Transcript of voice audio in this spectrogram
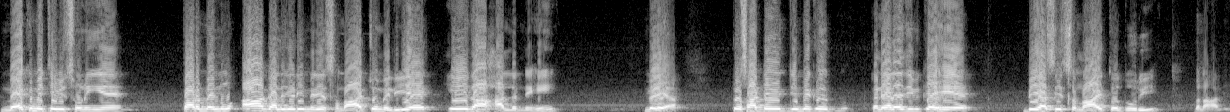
ਮਹਿਕਮੇ 'ਚ ਵੀ ਸੁਣੀ ਹੈ ਪਰ ਮੈਨੂੰ ਆਹ ਗੱਲ ਜਿਹੜੀ ਮੇਰੇ ਸਮਾਜ 'ਚੋਂ ਮਿਲੀ ਹੈ, ਇਹਦਾ ਹੱਲ ਨਹੀਂ ਮਿਲਿਆ। ਤੇ ਸਾਡੇ ਜਿਵੇਂ ਕਿ ਕਨਿਆਰਾ ਜੀ ਵੀ ਕਹੇ ਹੈ ਵੀ ਅਸੀਂ ਸਮਾਜ ਤੋਂ ਦੂਰੀ ਬਣਾ ਲਈ।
